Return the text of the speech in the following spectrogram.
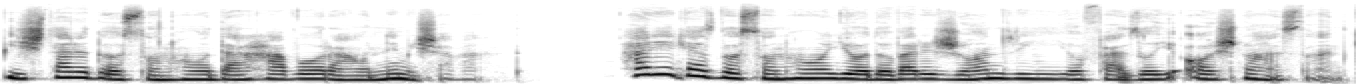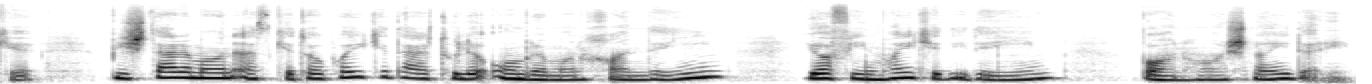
بیشتر داستانها در هوا رهان نمی شوند. هر یک از داستانها یادآور ژانری یا فضای آشنا هستند که بیشترمان از کتابهایی که در طول عمرمان خوانده ایم یا فیلمهایی که دیده ایم با آنها آشنایی داریم.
